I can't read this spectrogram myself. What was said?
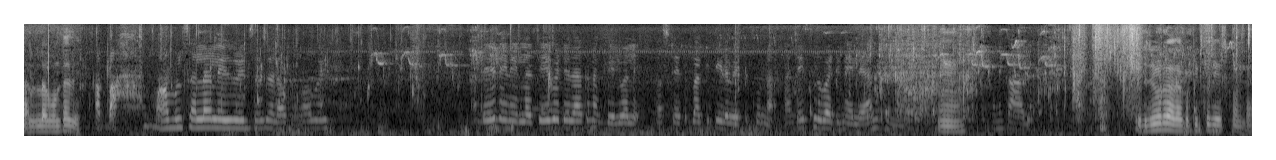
చల్లగా ఉంటుంది. అబ్బా మామూలు చల్ల లేదు. అంటే నేను ఇలా చేయబెట్టేదాకా నాకు తెలియలే ఫస్ట్ అయితే బకెట్ ఇక్కడ పెట్టుకున్నా. అంటే ఇప్పుడు పట్టినాయిలే అనుకున్నా. కానీ కాదు. ఇటు చూడు అదొక పిక్కు చేసుకుంటా.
